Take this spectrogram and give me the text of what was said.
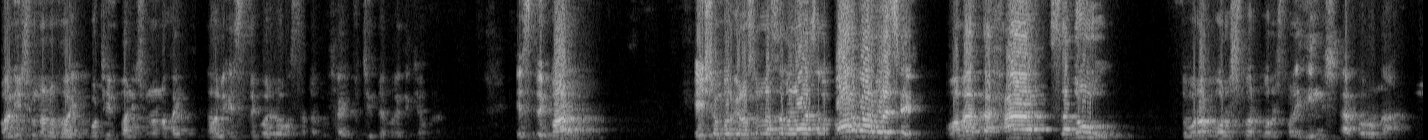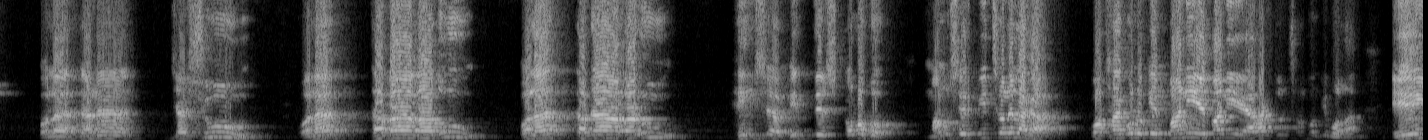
বাণী শোনানো হয়, কঠিন বাণী শোনানো হয়, তাহলে ইস্তেকবারের অবস্থাটা কোথায়, একটু চিন্তা করে দেখি আমরা। ইস্তেকবার, এই সম্পর্কে আলাইহি ওয়াসাল্লাম বারবার বলেছে তোমরা পরস্পর পরস্পর হিংসা করো না। ওয়ালা তানাজাসু। ওয়ালা তাবাগাদু। ওয়ালা তাদাবারু। হিংসা, বিদ্বেষ, কলহ, মানুষের পিছনে লাগা কথাগুলোকে বানিয়ে বানিয়ে আর একজন সম্পর্কে বলা। এই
